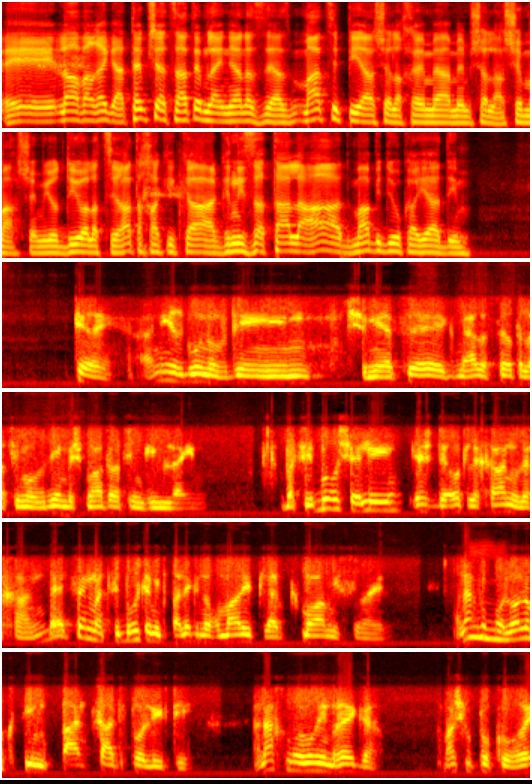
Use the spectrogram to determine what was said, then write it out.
אה, לא, אבל רגע, אתם כשיצאתם לעניין הזה, אז מה הציפייה שלכם מהממשלה? שמה? שהם יודיעו על עצירת החקיקה, גניזתה לעד? מה בדיוק היעדים? תראה, אני ארגון עובדים שמייצג מעל עשרת אלפים עובדים ושמונת אלפים גמלאים. בציבור שלי יש דעות לכאן ולכאן. בעצם הציבור שלי מתפלג נורמלית כמו עם ישראל. אנחנו פה לא נוקטים צד פוליטי. אנחנו אומרים, רגע, משהו פה קורה,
